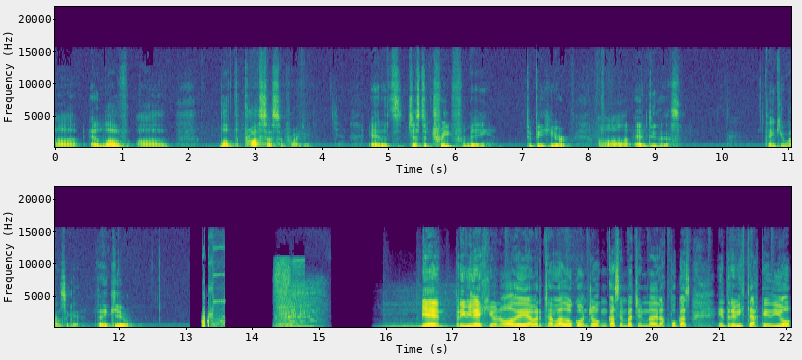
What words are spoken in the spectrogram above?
uh, and love uh, love the process of writing, and it's just a treat for me to be here uh, and do this. Thank you once again. Thank you. Bien, privilegio, ¿no? De haber charlado con John Kassenbach en una de las pocas entrevistas que dio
